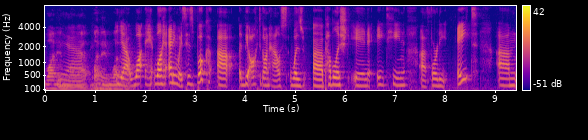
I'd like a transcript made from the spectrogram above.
one in, Yeah. one out. One in, one Yeah. What? Well, anyways, his book, uh, "The Octagon House," was uh, published in 1848, um,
